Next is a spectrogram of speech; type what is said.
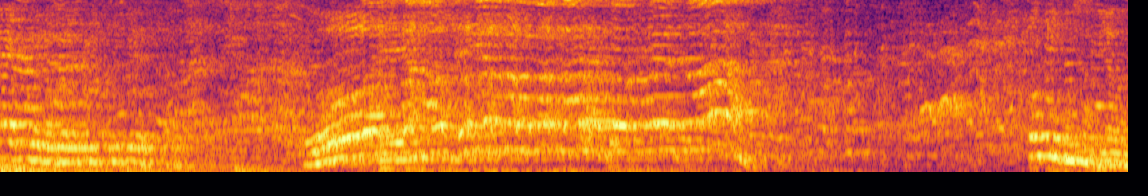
Eccolo con la principessa. Oh! Vediamo la bella sorpresa! O oh, che lo sappiamo?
